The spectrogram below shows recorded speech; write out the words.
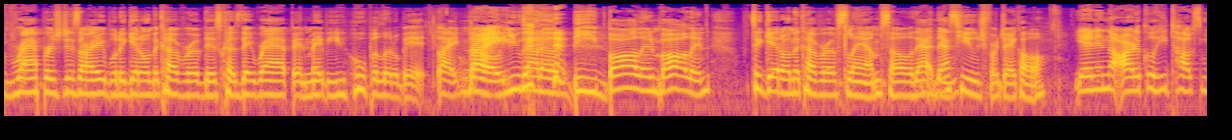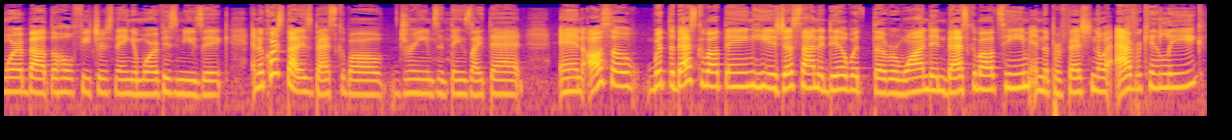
rappers just are able to get on the cover of this because they rap and maybe hoop a little bit. Like, no, Right. you gotta be balling, balling to get on the cover of Slam. So that Mm-hmm. that's huge for J Cole. Yeah, and in the article, he talks more about the whole features thing and more of his music, and of course about his basketball dreams and things like that. And also with the basketball thing, he has just signed a deal with the Rwandan basketball team in the Professional African League.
